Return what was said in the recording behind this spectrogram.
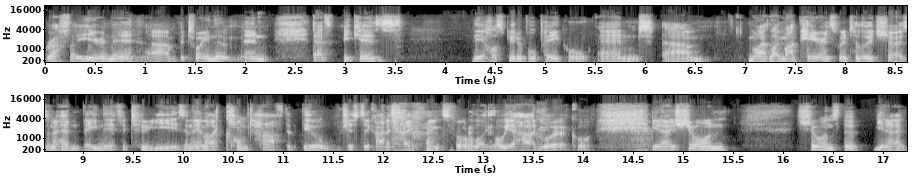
roughly here and there um, between them. And that's because they're hospitable people. And, um, my like my parents went to Lucio's and I hadn't been there for two years and they like comped half the bill just to kind of say thanks for like all your hard work or you know Sean Sean's the you know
